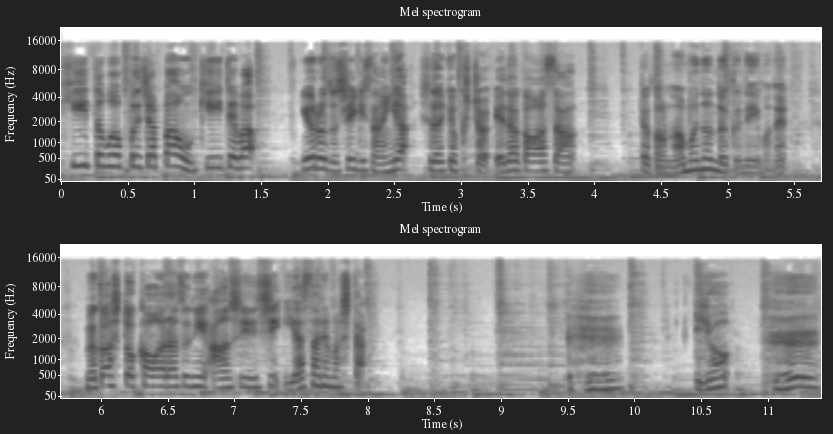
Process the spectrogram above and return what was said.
ヒートポップジャパンを聞いてはよろずしぎさんや志田局長枝川さん。だから名前なんだっけね今ね。昔と変わらずに安心し癒されました。えー、いやへえ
